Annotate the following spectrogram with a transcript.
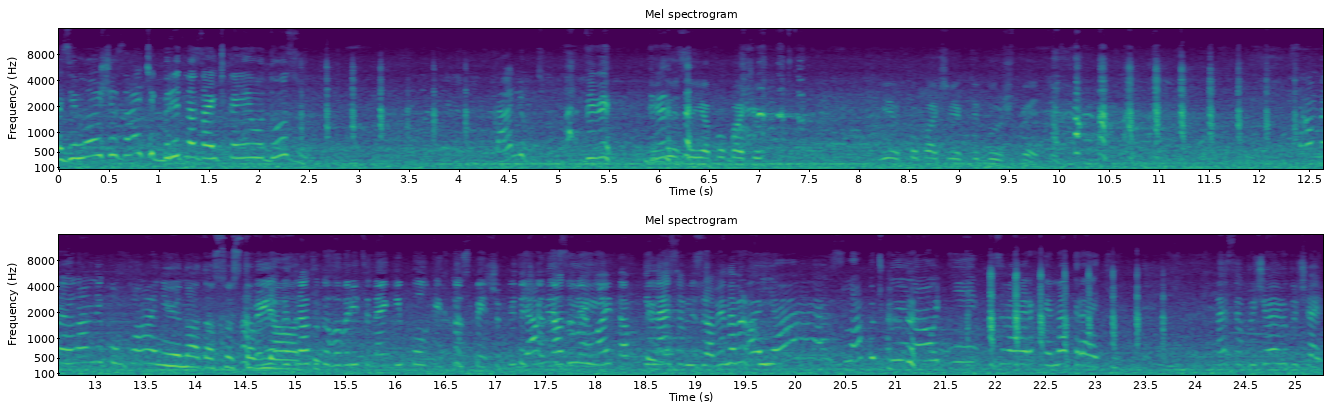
а зі мною ще зайчик, беріть на зайчика, я його дозу. Та, Людь? Диви, диви. Дивися, я побачив, я побачив, як ти будеш пити. Саме головне компанію треба ви составляти. зразу договоріться, на якій полки хто спить, щоб Квіточка зразу лягла і там І. Леся внизу, а ви наверху. А я з лапочкою на одній, зверхи, на третій. Леся, включай, виключай.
